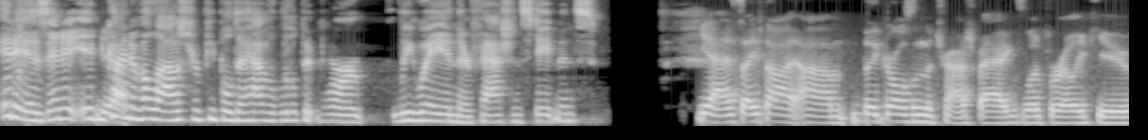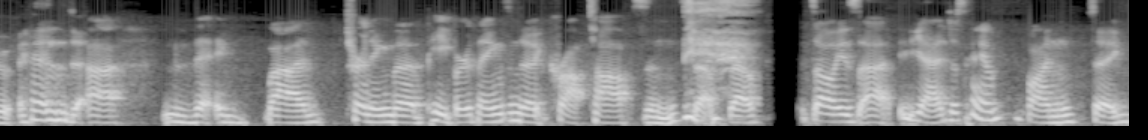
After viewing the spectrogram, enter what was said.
It is, and it, it Yeah. kind of allows for people to have a little bit more leeway in their fashion statements. Yes, I thought um, the girls in the trash bags looked really cute, and uh, the, uh, turning the paper things into crop tops and stuff. so it's always, uh, yeah, just kind of fun to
